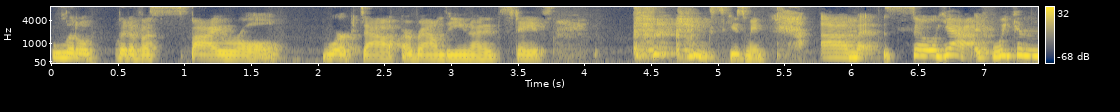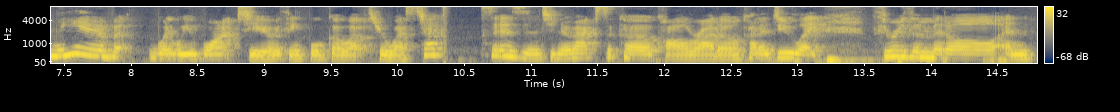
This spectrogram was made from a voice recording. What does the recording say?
little bit of a spiral worked out around the United States. Excuse me. Um, so, yeah, if we can leave when we want to, I think we'll go up through West Texas into New Mexico, Colorado, and kind of do like through the middle and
